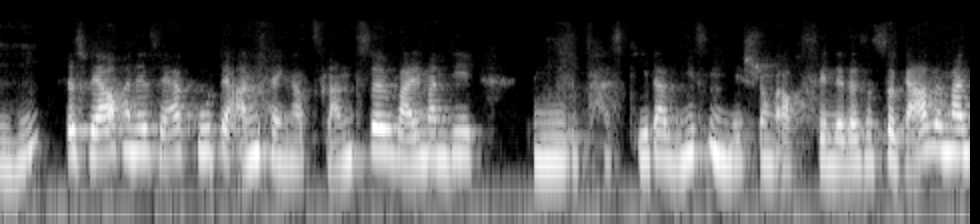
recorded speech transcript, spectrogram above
Mhm. Das wäre auch eine sehr gute Anfängerpflanze, weil man die in fast jeder Wiesenmischung auch findet. Also sogar wenn man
